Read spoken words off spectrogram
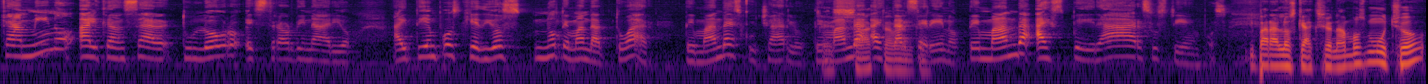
Camino a alcanzar tu logro extraordinario. Hay tiempos que Dios no te manda a actuar te manda a escucharlo, te manda a estar sereno, te manda a esperar sus tiempos. Y para los que accionamos mucho,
